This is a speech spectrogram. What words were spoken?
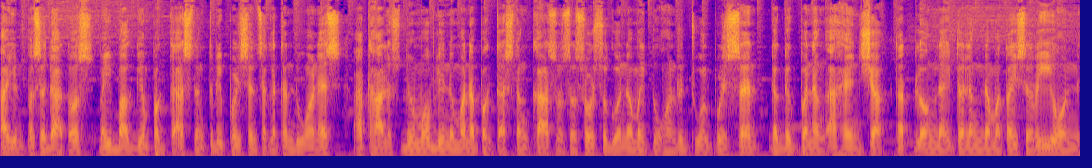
ayon pa sa datos, may bagyang pagtaas ng 3% sa Catanduanes at halos dumoble naman ang pagtaas ng kaso sa Sorsogon na may 212%. Dagdag pa ng ahensya, tatlo ang naitalang namatay sa Rion,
